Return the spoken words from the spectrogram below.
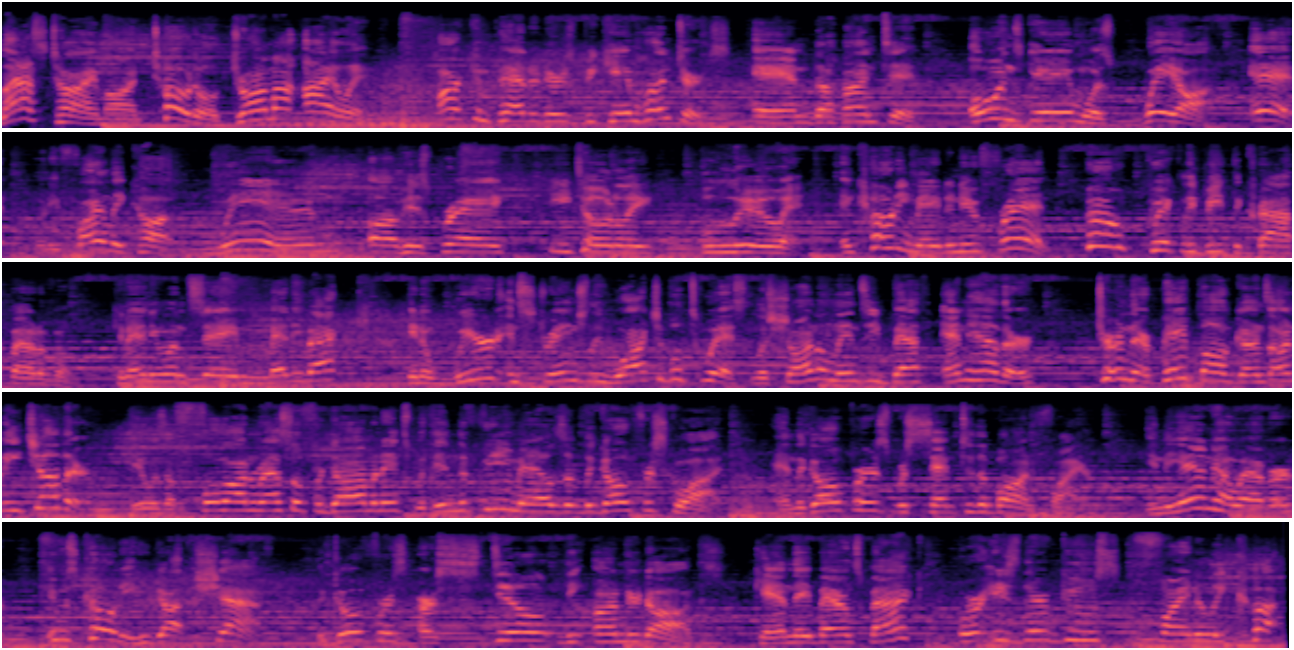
Last time on Total Drama Island, our competitors became hunters and the hunted. Owen's game was way off, and when he finally caught wind of his prey, he totally blew it. And Cody made a new friend, who quickly beat the crap out of him. Can anyone say Medivac? In a weird and strangely watchable twist, LeShawna, Lindsay, Beth, and Heather turned their paintball guns on each other. It was a full-on wrestle for dominance within the females of the Gopher Squad, and the Gophers were sent to the bonfire. In the end, however, it was Cody who got the shaft. The Gophers are still the underdogs. Can they bounce back? Or is their goose finally cut?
